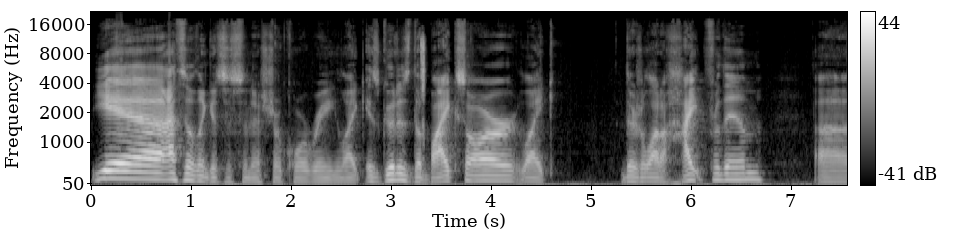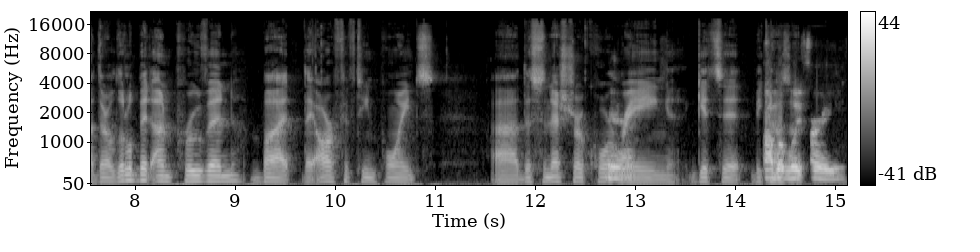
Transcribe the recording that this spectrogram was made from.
Yeah, I still think it's a Sinestro Corps Ring. Like as good as the bikes are, like there's a lot of hype for them. Uh, they're a little bit unproven, but they are 15 points. Uh, the Sinestro Corps Yeah. Ring gets it because Probably of, free.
